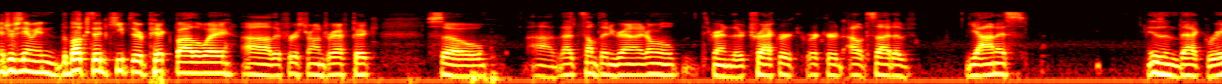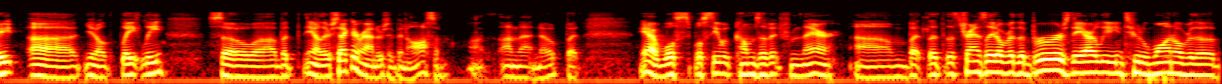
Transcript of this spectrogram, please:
interesting. I mean, the Bucks did keep their pick, by the way, uh, their first round draft pick. So, uh, that's something. Granted, I don't know. Granted, their track record outside of Giannis isn't that great, uh, you know, lately. So, uh, but you know, their second rounders have been awesome on, on, that note. But yeah, we'll we'll see what comes of it from there. Um, but let, us translate over the Brewers. They are leading two to one over the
